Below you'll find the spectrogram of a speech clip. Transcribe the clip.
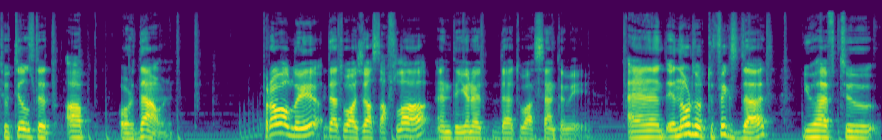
to tilt it up or down. Probably that was just a flaw in the unit that was sent to me. And in order to fix that, you have to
